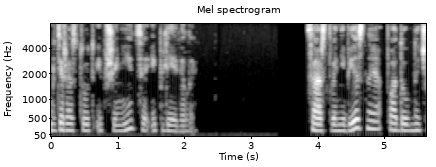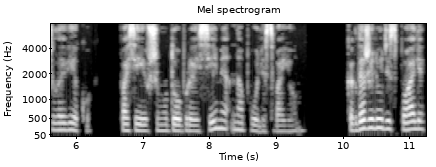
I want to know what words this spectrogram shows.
где растут и пшеница, и плевелы. Царство Небесное подобно человеку, посеявшему доброе семя на поле своем. Когда же люди спали,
